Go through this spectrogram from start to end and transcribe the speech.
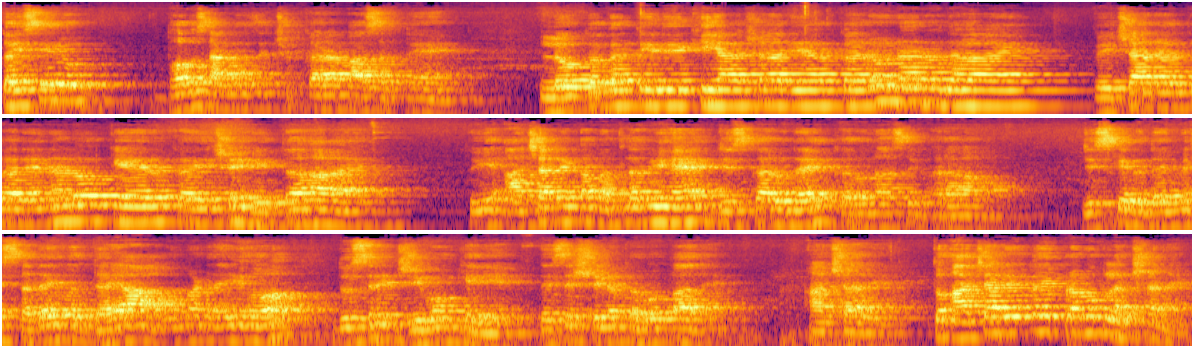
कैसे लोग भव सागर से छुटकारा पा सकते हैं। लोक गति देखी आचार्य करुण हृदय विचार करे न लोकेर कैसे हित है तो ये आचार्य का मतलब ही है जिसका हृदय करुणा से भरा हो। जिसके हृदय में सदैव दया उमड़ रही हो दूसरे जीवों के लिए। जैसे श्रील प्रभुपाद है, आचार्य। तो आचार्यों का एक प्रमुख लक्षण है।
